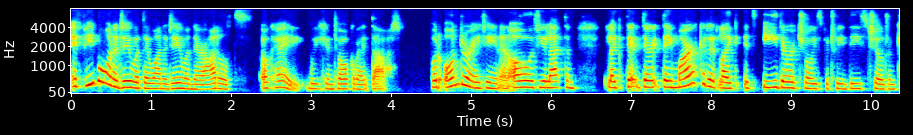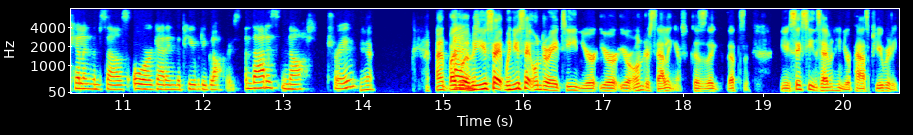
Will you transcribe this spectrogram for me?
if people want to do what they want to do when they're adults okay we can talk about that but under 18 and oh if you let them like they they they market it like it's either a choice between these children killing themselves or getting the puberty blockers and that is not true Yeah. And by the way, when you say when you say under 18, you're you're you're underselling it because like that's you know, 16, 17, you're past puberty.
